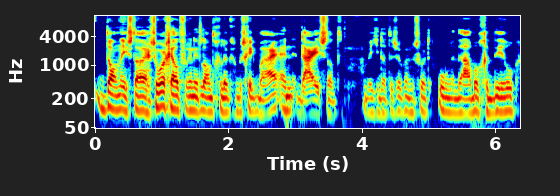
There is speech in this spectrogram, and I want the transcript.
dan is daar zorggeld voor in dit land gelukkig beschikbaar. En daar is dat, weet je, dat is ook een soort onrendabel gedeel.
